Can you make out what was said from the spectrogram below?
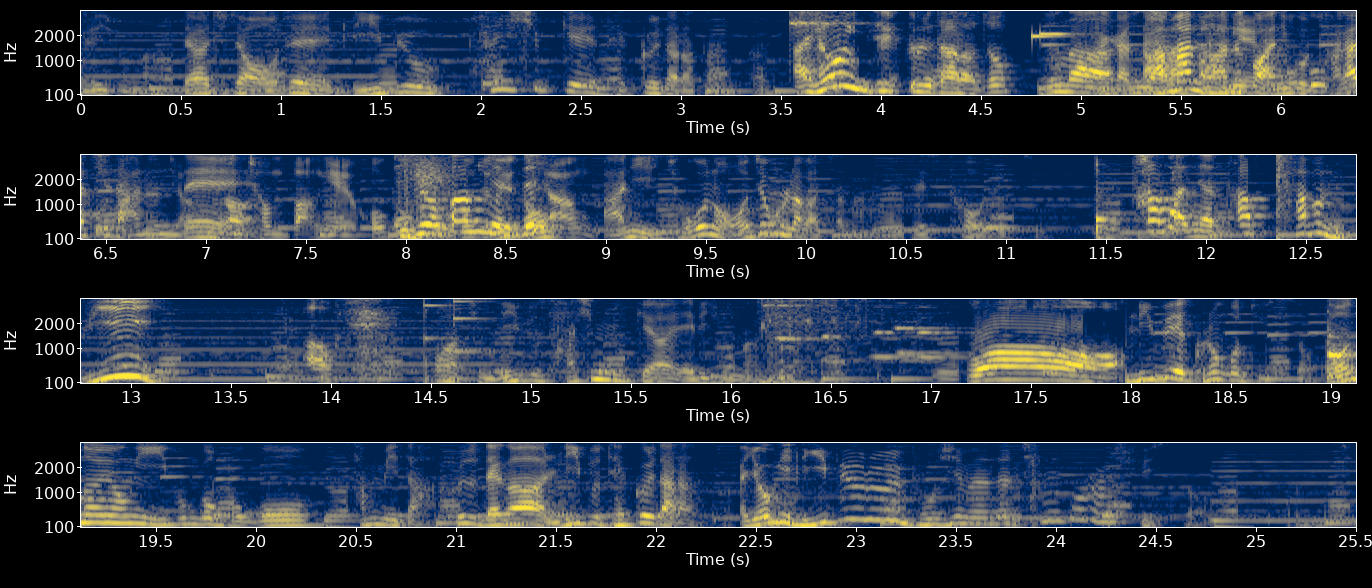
애리조나. 내가 진짜 어제 리뷰 80개 댓글 달았다니까. 아 형이 댓글을 달아줘? 누나 그러니까 누나. 나만 다는 거 아니고 다 같이 다는데. 전방에 호구 이거 빵개인데? 그냥 아니 저거는 어제 올라갔잖아. 베스트가 어디였지? 탑 아니야 탑? 탑은 위. 아 오케이. 와 지금 리뷰 46개야 에리조나. 와 리뷰에 그런 것도 있어. 러너 형이 입은 거 보고 삽니다. 그래서 내가 리뷰 댓글 달았어. 아, 여기 리뷰를 보시면은 참고를 할 수 있어. 어디지?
